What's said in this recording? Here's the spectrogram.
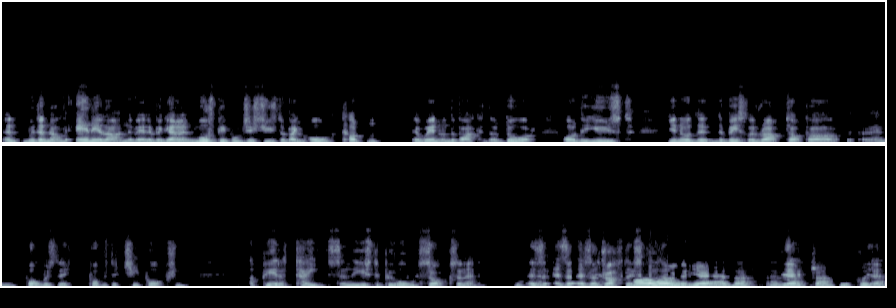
And we didn't have any of that in the very beginning. Most people just used a big old curtain that went on the back of their door, or they used, you know, they, they basically wrapped up a um, what was the what was the cheap option? A pair of tights, and they used to put old socks in it as, as, a, as a draft excluder. Oh, yeah, as a, as yeah. a draft. Yeah.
